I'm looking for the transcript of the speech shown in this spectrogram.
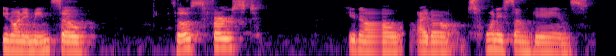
You know what I mean? So those first, you know, I don't, 20 some games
